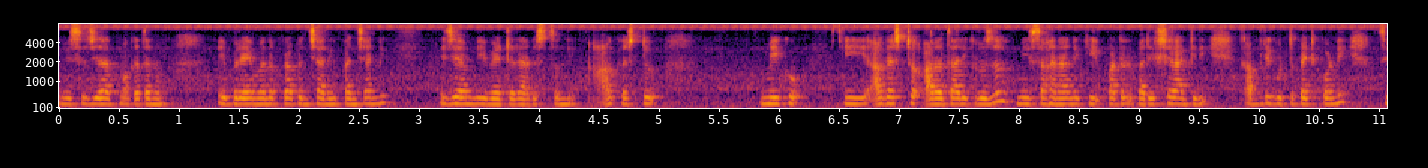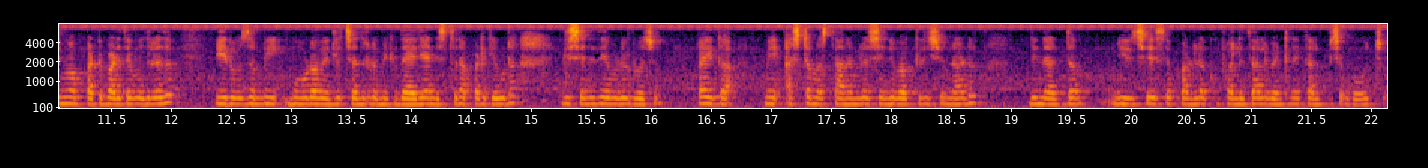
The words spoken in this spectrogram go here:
మీ సృజనాత్మకతను మీ ప్రేమను ప్రపంచానికి పంచండి. విజయం మీ వెంట నడుస్తుంది. ఆగస్టు మీకు ఈ ఆగస్టు ఆరో తారీఖు రోజు మీ సహనానికి పట్టు పరీక్ష లాంటిది కాబట్టి గుర్తుపెట్టుకోండి. సింహం పట్టుబడితే వదలదు. ఈ రోజు మీ మూడవ ఇంట్లో చంద్రుడు మీకు ధైర్యాన్ని ఇస్తున్నప్పటికీ కూడా ఇది శనిదేవుడి రోజు. పైగా మీ అష్టమ స్థానంలో శని వక్రించి ఉన్నాడు. దీని అర్థం మీరు చేసే పనులకు ఫలితాలు వెంటనే కల్పించకపోవచ్చు.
